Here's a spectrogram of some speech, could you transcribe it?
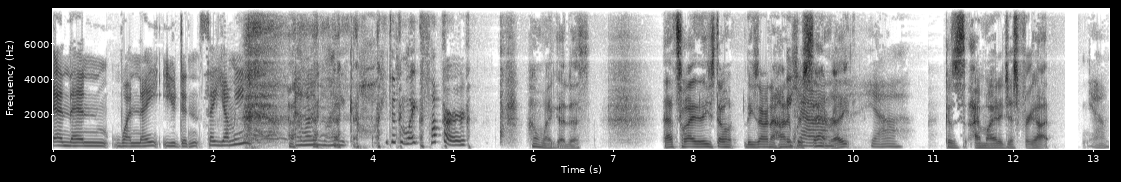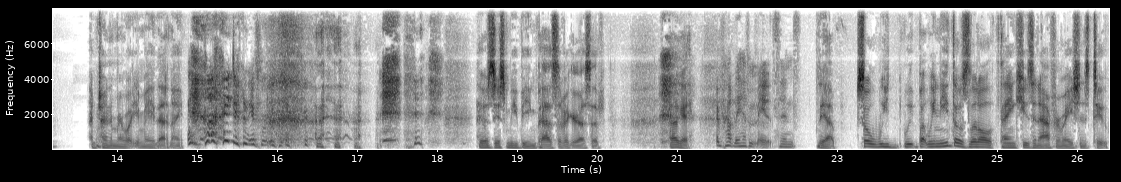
And then one night you didn't say yummy. and I'm like, oh, he doesn't like supper. Oh my goodness. That's why these don't these aren't 100%, Yeah. right? Yeah. Cuz I might have just forgot. Yeah. I'm trying to remember what you made that night. I don't even remember. It was just me being passive aggressive. Okay. I probably haven't made it since. Yeah. So we, we, but we need those little thank yous and affirmations too.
